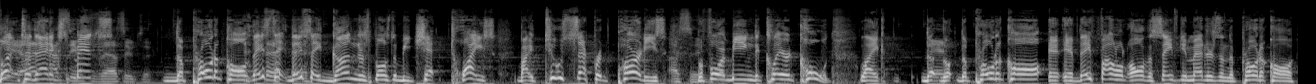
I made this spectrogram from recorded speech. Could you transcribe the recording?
But Yeah, to that I see what you're expense. I see what you're saying. the protocol they say they say guns are supposed to be checked twice by two separate parties before being declared cold. Like the, the, the protocol, if they followed all the safety measures in the protocol,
